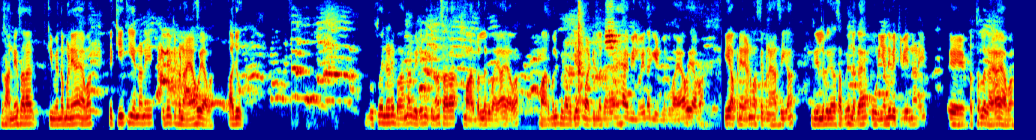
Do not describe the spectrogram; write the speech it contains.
ਦਿਖਾਣੇ ਸਾਰਾ ਕਿਵੇਂ ਦਾ ਬਣਿਆ ਹੋਇਆ ਵਾ ਤੇ ਕੀ ਕੀ ਇਹਨਾਂ ਨੇ ਇਹਦੇ ਵਿੱਚ ਬਣਾਇਆ ਹੋਇਆ ਵਾ। ਆਜੋ। ਦੋਸਤੋ, ਇਹਨਾਂ ਨੇ ਬਾਹਰ ਨਾ ਵਿਹੜੇ ਵਿੱਚ ਨਾ ਸਾਰਾ ਮਾਰਬਲ ਲਗਵਾਇਆ ਹੋਇਆ ਵਾ। ਮਾਰਬਲ ਵੀ ਬੜਾ ਵਧੀਆ ਕੁਆਲਿਟੀ ਦਾ ਲਗਾਇਆ ਹੈ ਹੈਵੀ ਲੋਹੇ ਦਾ ਗੇਟ ਲਗਵਾਇਆ ਹੋਇਆ ਵਾ। ਇਹ ਆਪਣੇ ਰਹਿਣ ਵਾਸਤੇ ਬਣਾਇਆ ਸੀਗਾ। ਗ੍ਰਿਲ ਵਗੈਰਾ ਸਭ ਕੁਝ ਲੱਗਾ ਹੈ ਪੌੜੀਆਂ ਦੇ ਵਿੱਚ ਵੀ ਇਹਨਾਂ ਨੇ ਪੱਥਰ ਲਗਾਇਆ ਹੋਇਆ ਵਾ।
